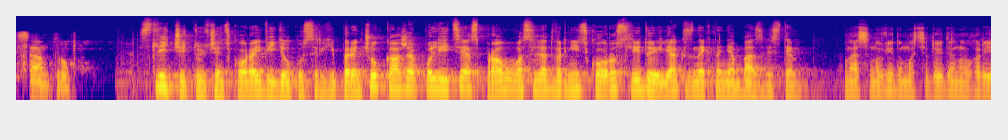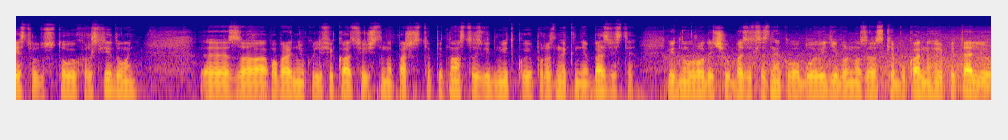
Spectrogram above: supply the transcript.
центру. Слідчий Тульчинського райвідділку Сергій Перенчук каже, поліція справу Василя Дверніцького розслідує як зникнення безвісти. Внесено відомості до єдиного реєстру досудових розслідувань за попередню кваліфікацію частина 1 115 з відміткою про зникнення безвісти. Відно у родичів безвісти зниклого було відібрано зразки букального епітелію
